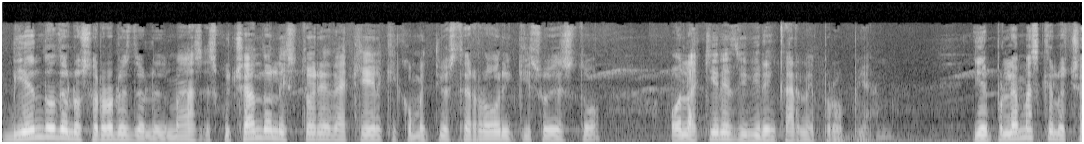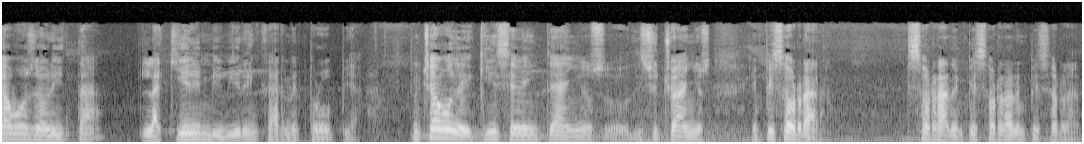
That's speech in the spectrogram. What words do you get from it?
¿Viendo de los errores de los demás, escuchando la historia de aquel que cometió este error y que hizo esto, o la quieres vivir en carne propia? Y el problema es que los chavos de ahorita la quieren vivir en carne propia. Un chavo de 15, 20 años o 18 años empieza a ahorrar, empieza a ahorrar, empieza a ahorrar, empieza a ahorrar.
